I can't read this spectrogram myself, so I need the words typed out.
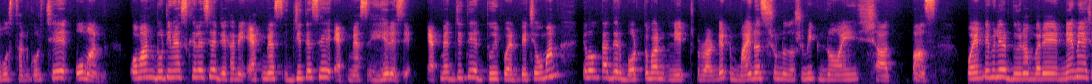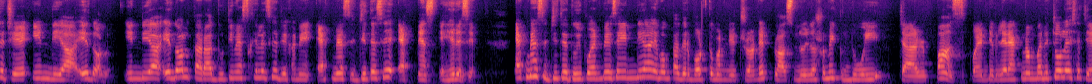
অবস্থান করছে ওমান। ওমান দুটি ম্যাচ খেলেছে, যেখানে এক ম্যাচ জিতেছে, এক ম্যাচ হেরেছে। এক ম্যাচ জিতে দুই পয়েন্ট পেয়েছে ওমান এবং তাদের বর্তমান নেট রান রেট মাইনাস শূন্য দশমিক নয় সাত পাঁচ। পয়েন্ট টেবিলের দুই নম্বরে নেমে এসেছে ইন্ডিয়া, এ দল। ইন্ডিয়া, এ দল তারা দুটি ম্যাচ খেলেছে, যেখানে এক ম্যাচ জিতেছে, এক ম্যাচ হেরেছে। এক ম্যাচ জিতে দুই পয়েন্ট পেয়েছে ইন্ডিয়া এবং তাদের বর্তমান নেট রান রেট প্লাস দুই দশমিক দুই চার পাঁচ পয়েন্ট টেবিলের এক নম্বরে চলে এসেছে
